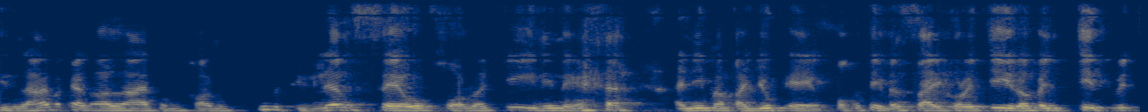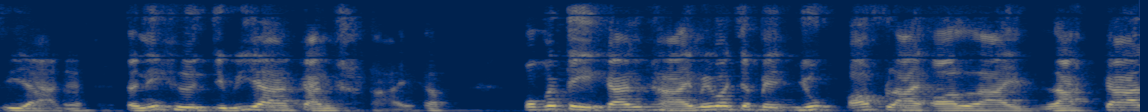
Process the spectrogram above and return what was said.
ถึงร้านประกันออนไลน์ผมขอพูดถึงเรื่องเซลล์โคโลจีนิดนึงอันนี้มาประยุกต์เองปกติมันไซโคโลจีแล้วเป็นจิตวิทยาเนี่ยแต่นี่คือจิตวิทยาการขายครับ ปกติการขายไม่ว่าจะเป็นยุคออฟไลน์ออนไลน์ หลักการ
